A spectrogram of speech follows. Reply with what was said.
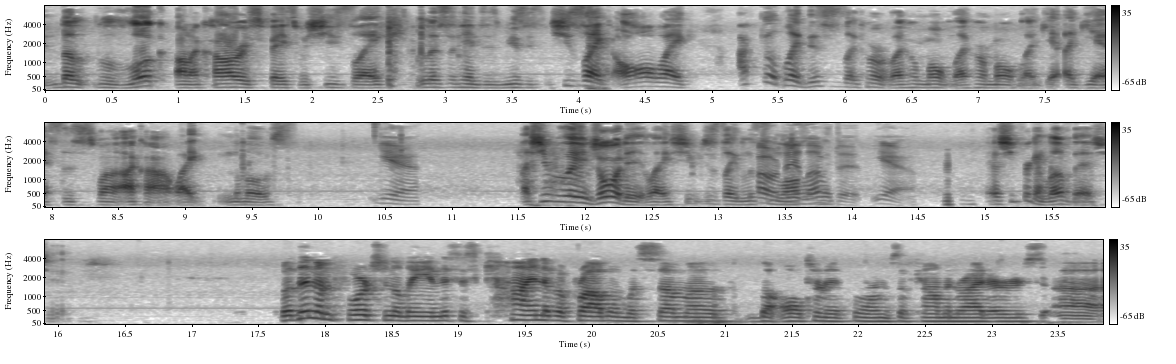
the the look on Akari's face when she's like listening to his music, she's like all like, I feel like this is like her, like her moment, like her moment, like yeah, like yes, this is what I kind of like the most. Yeah. Like she really enjoyed it. Like she just like listened. Oh, they loved it. Yeah. Yeah, she freaking loved that shit. But then, unfortunately, and this is kind of a problem with some of the alternate forms of Kamen Riders, uh,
